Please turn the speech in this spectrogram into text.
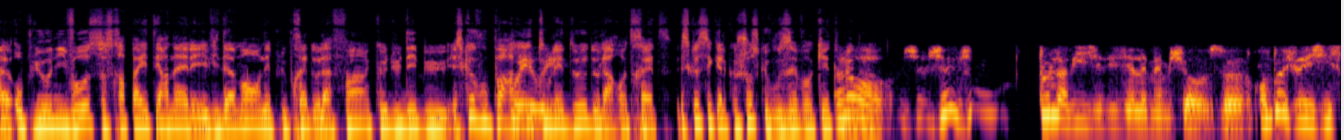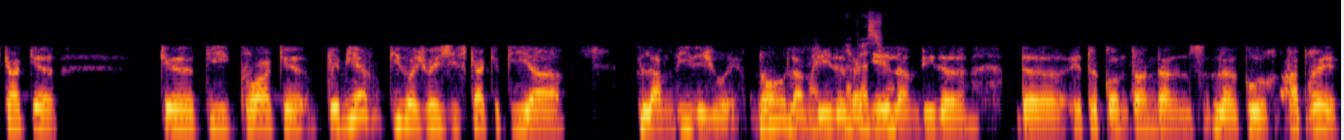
euh, au plus haut niveau, ce sera pas éternel. Et évidemment, on est plus près de la fin que du début. Est-ce que vous parlez Oui, tous oui. les deux de la retraite? Est-ce que c'est quelque chose que vous évoquez tous les deux? Non, je, je- je- toute la vie, je disais les mêmes choses. On doit jouer jusqu'à que, que tu crois que. Première, tu dois jouer jusqu'à que tu as l'envie de jouer, non? L'envie Ouais, de la gagner, l'envie de, de être content dans la cour. Après,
